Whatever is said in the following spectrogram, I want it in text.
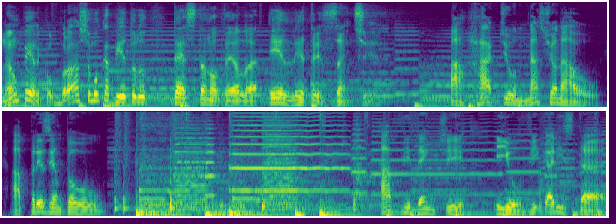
Não perca o próximo capítulo desta novela eletrizante. A Rádio Nacional apresentou A Vidente e o Vigarista.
